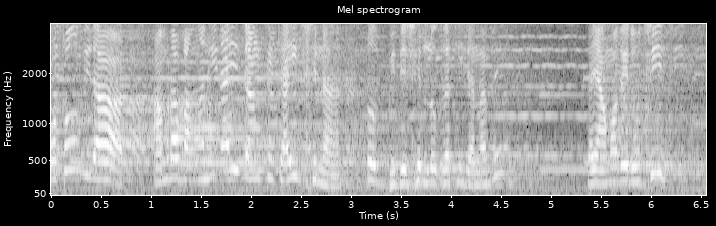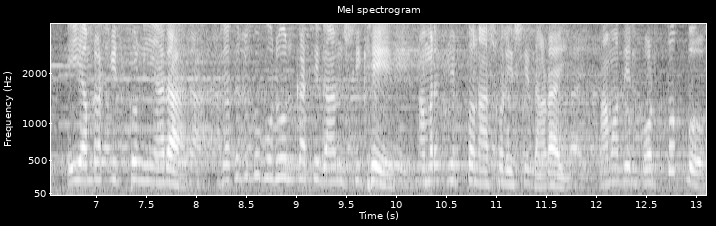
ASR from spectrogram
কত বিরাট, আমরা বাঙালিরাই জানতে চাইছি না। তো বিদেশের লোকরা কি জানাবে? তাই আমাদের উচিত এই আমরা কীর্তনিয়ারা, যতটুকু গুরুর কাছে গান শিখে আমরা কীর্তন আসরে এসে দাঁড়াই। আমাদের কর্তব্য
